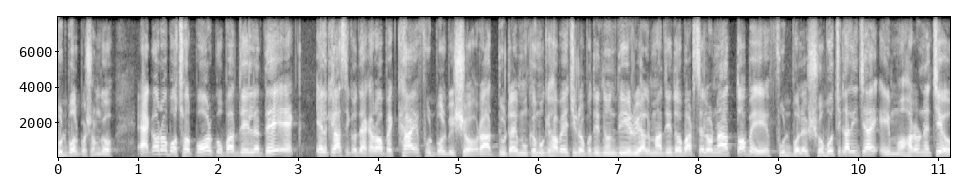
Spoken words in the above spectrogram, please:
ফুটবল প্রসঙ্গ। এগারো বছর পর কোপা দেলাতে এক এল ক্লাসিকো দেখার অপেক্ষায় ফুটবল বিশ্ব। রাত দুটায় মুখোমুখি হবে চিরপ্রতিদ্বন্দ্বী রিয়াল মাদ্রিদ ও বার্সেলোনা তবে ফুটবলের সবুজ গালিচায় এই মহারণের চেয়েও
